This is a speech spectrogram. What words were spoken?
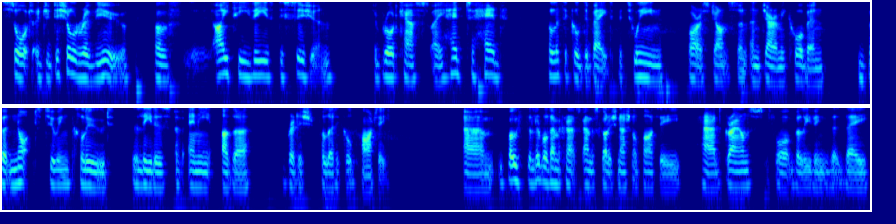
sought a judicial review of ITV's decision to broadcast a head-to-head political debate between Boris Johnson and Jeremy Corbyn but not to include the leaders of any other British political party. Um, both the Liberal Democrats and the Scottish National Party had grounds for believing that they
